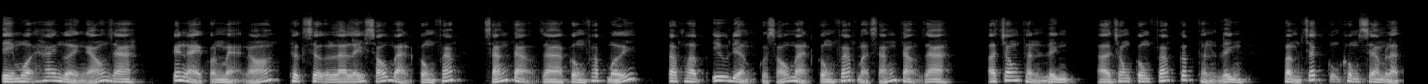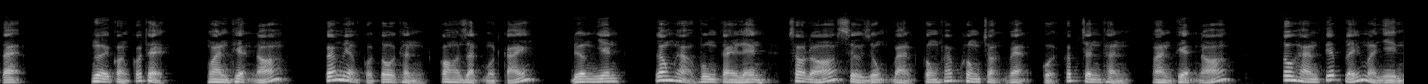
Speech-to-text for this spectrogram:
Thì muội hai người ngáo ra, cái này con mẹ nó thực sự là lấy sáu bản công pháp sáng tạo ra công pháp mới, tập hợp ưu điểm của sáu bản công pháp mà sáng tạo ra, ở trong thần linh, ở trong công pháp cấp thần linh, phẩm chất cũng không xem là tệ. Người còn có thể hoàn thiện nó. Cái miệng của tô thần co giật một cái. Đương nhiên, Long Hạo vung tay lên, sau đó sử dụng bản công pháp không trọn vẹn của cấp chân thần, hoàn thiện nó. Tô Hàn tiếp lấy mà nhìn,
